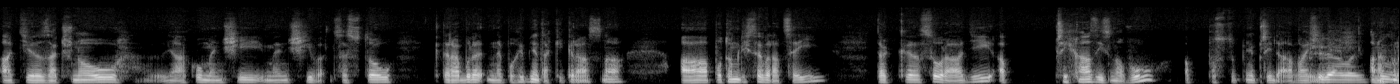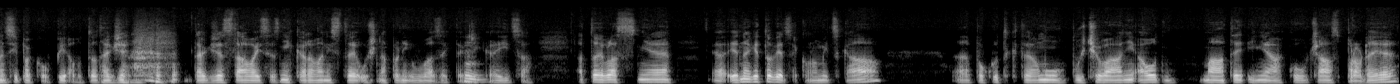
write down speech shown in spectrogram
ať začnou nějakou menší, menší cestou, která bude nepochybně taky krásná a potom, když se vracejí, tak jsou rádi a přichází znovu a postupně přidávají, přidávají. a nakonec hmm. si pak koupí auto, takže, takže stávají se z nich karavanisté už na plný úvazek, tak hmm. říkajíc. A, a to je vlastně, jednak je to věc ekonomická, Eh, pokud k tomu půjčování aut máte i nějakou část prodeje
